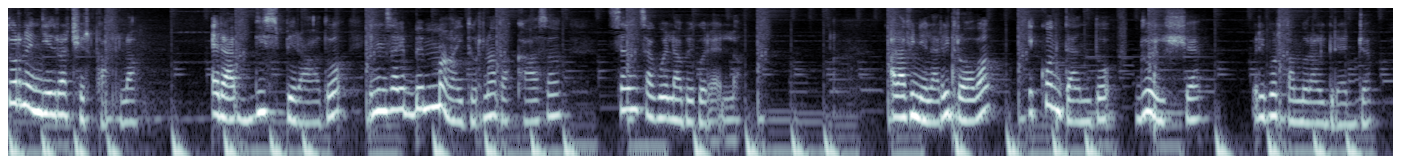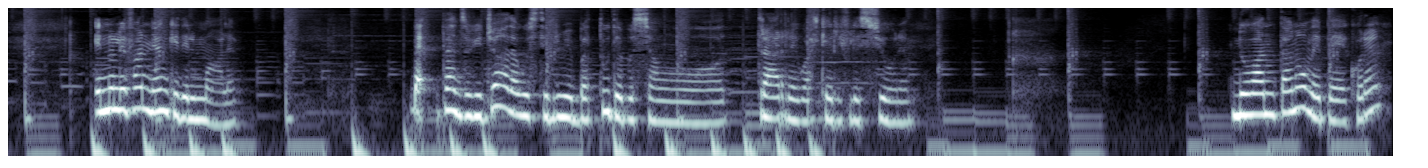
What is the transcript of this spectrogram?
torna indietro a cercarla. Era disperato e non sarebbe mai tornato a casa senza quella pecorella. Alla fine la ritrova e contento gioisce riportandola al gregge e non le fa neanche del male. Beh, penso che già da queste prime battute possiamo trarre qualche riflessione. 99 pecore,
